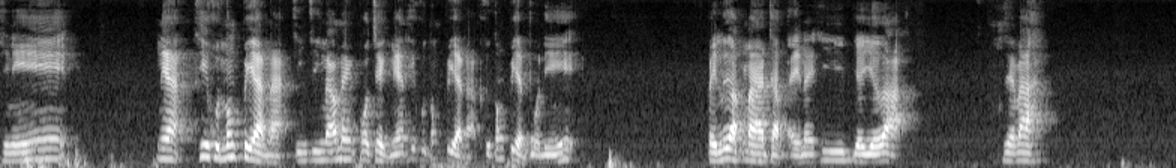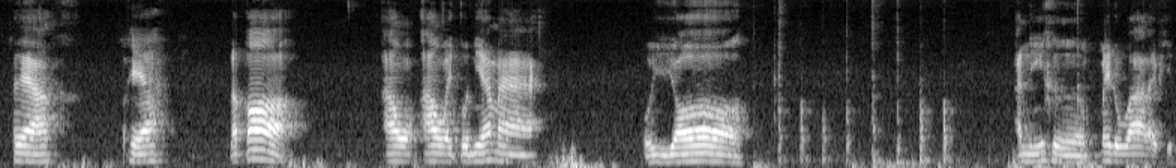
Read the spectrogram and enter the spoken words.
ทีนี้ เนี่ยที่คุณต้องเปลี่ยนอะจริง ๆ แล้วในโปรเจกต์เนี้ยที่คุณต้องเปลี่ยนอะคือต้องเปลี่ยนตัวนี้ ไปเลือกมาจากไอ้ในที่เยอะๆอะเข้าใจปะเข้าใจอะโอเคอะแล้วก็เอาเอาไอ้ตัวเนี้ยมา โอ้ยยออันนี้คือไม่รู้ว่าอะไรผิด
